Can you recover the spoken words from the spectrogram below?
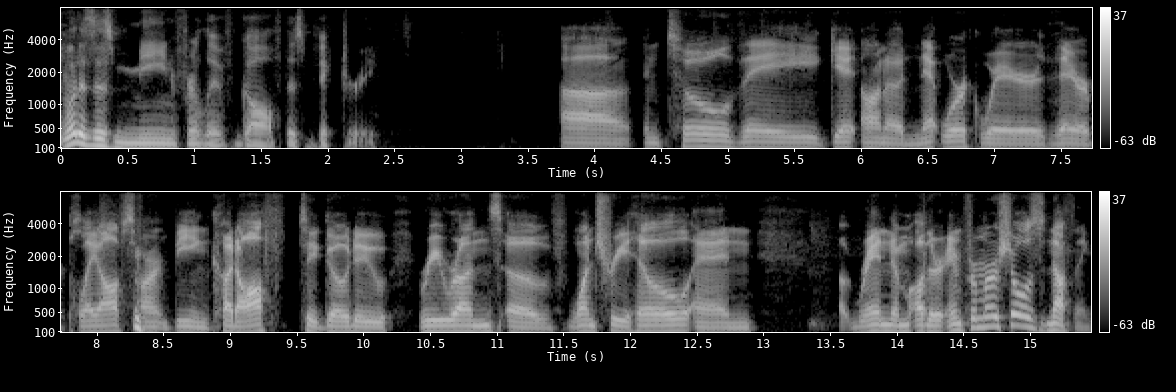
what does this mean for LIV golf, this victory? Uh until they get on a network where their playoffs aren't being cut off to go to reruns of One Tree Hill and random other infomercials, nothing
